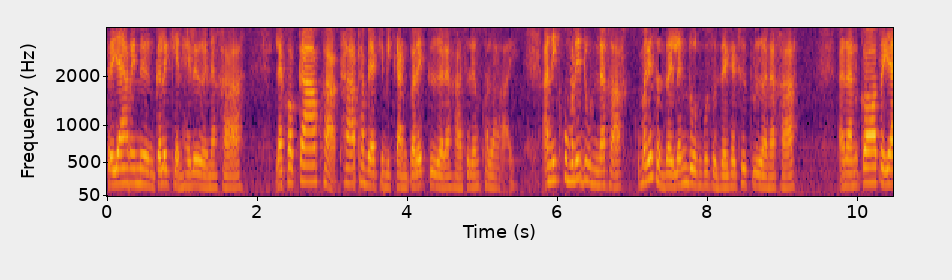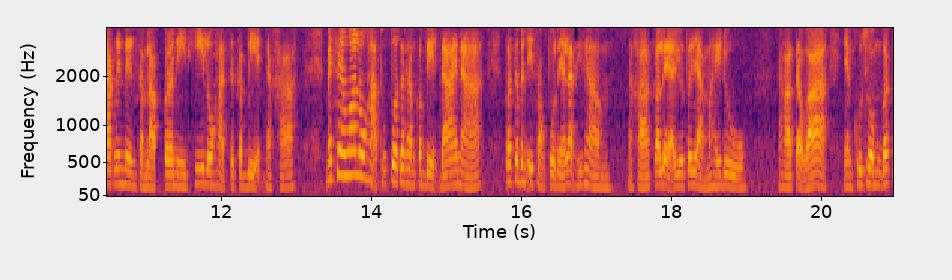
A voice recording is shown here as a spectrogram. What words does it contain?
จะยากนิดนึงก็เลยเขียนให้เลยนะคะ และข้อ 9 ค่ะถ้าทำปฏิกิริยาเคมีกันก็ได้เกลือนะคะโซเดียมคลอไรด์อันนี้ครูไม่ได้ดุลนะคะครูไม่ได้สนใจเรื่องดุลครูสนใจแค่ชื่อเกลือนะคะ อันนั้นก็จะยากนิดนึงสำหรับกรณีที่โลหะเจอกระเบดนะคะ ไม่ใช่ว่าโลหะทุกตัวจะทำกระเบดได้นะ ก็จะเป็นอีสองตัวนี้แหละที่ทำนะคะ ก็เลยเอายกตัวอย่างมาให้ดูนะคะ แต่ว่าอย่างครูชมก็จ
